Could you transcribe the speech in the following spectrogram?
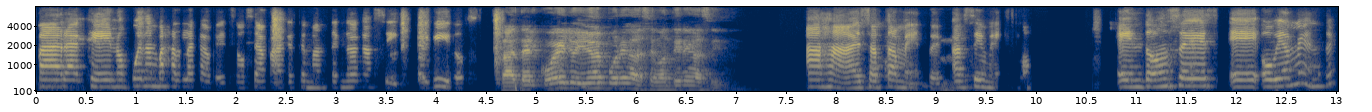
para que no puedan bajar la cabeza, o sea, para que se mantengan así, erguidos. Hasta el cuello y ellos se, ponen, se mantienen así. Ajá, exactamente, mm. así mismo. Entonces, eh, obviamente,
